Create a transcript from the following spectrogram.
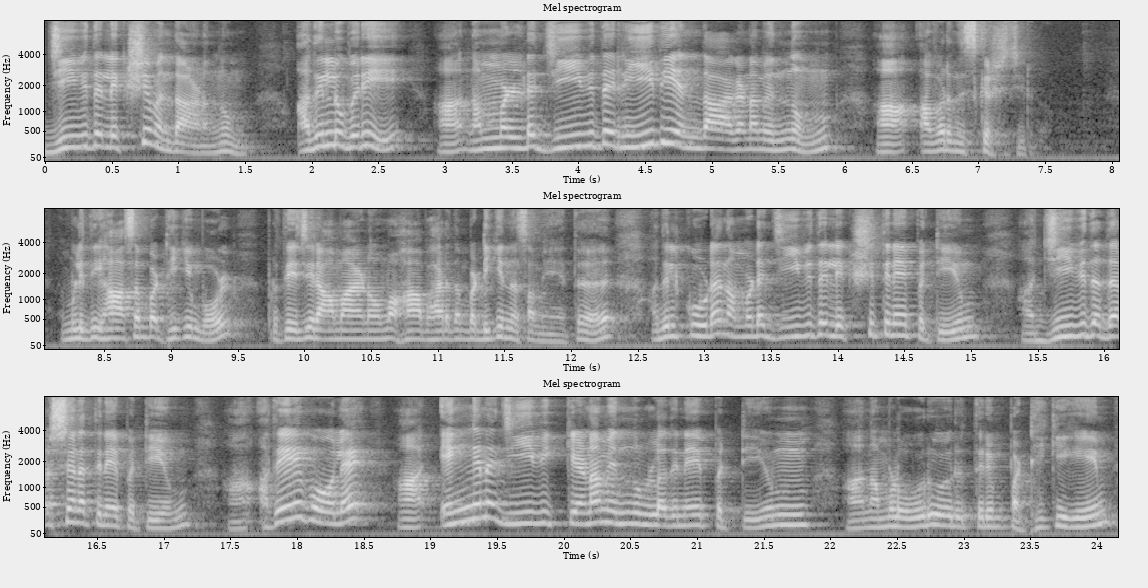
ജീവിത ലക്ഷ്യം എന്താണെന്നും അതിലുപരി നമ്മളുടെ ജീവിത രീതി എന്താകണമെന്നും അവർ നിഷ്കർഷിച്ചിരുന്നു. നമ്മൾ ഇതിഹാസം പഠിക്കുമ്പോൾ പ്രത്യേകിച്ച് രാമായണവും മഹാഭാരതം പഠിക്കുന്ന സമയത്ത് അതിൽ കൂടെ നമ്മുടെ ജീവിത ലക്ഷ്യത്തിനെ പറ്റിയും ജീവിത ദർശനത്തിനെ പറ്റിയും അതേപോലെ എങ്ങനെ ജീവിക്കണം എന്നുള്ളതിനെ പറ്റിയും നമ്മൾ ഓരോരുത്തരും പഠിക്കുകയും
